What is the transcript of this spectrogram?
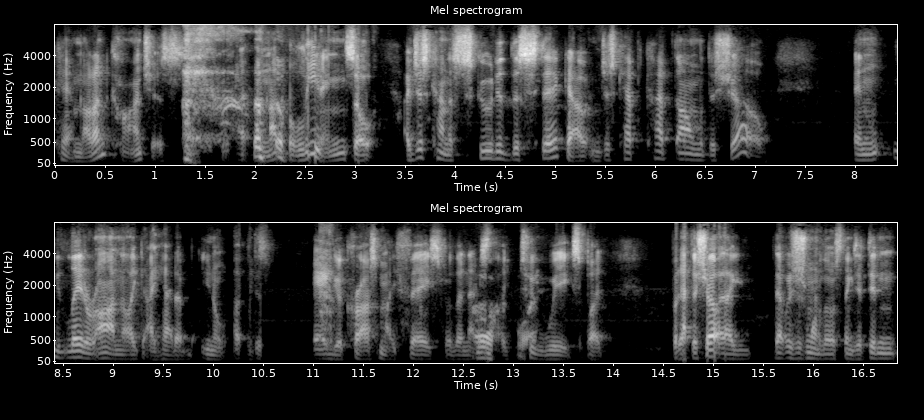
okay, I'm not unconscious, I'm not bleeding, so I just kind of scooted the stick out and just kept kept on with the show. And later on, like I had a you know a, this egg across my face for the next Oh, like boy. two weeks, but but at the show, I that was just one of those things. It didn't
